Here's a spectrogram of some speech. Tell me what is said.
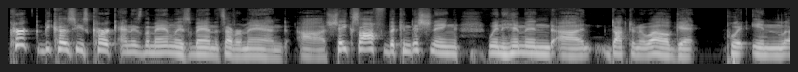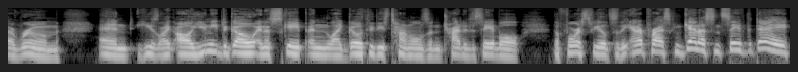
Kirk, because he's Kirk and is the manliest man that's ever manned, uh, shakes off the conditioning when him and uh, Dr. Noel get put in a room and he's like oh you need to go and escape and like go through these tunnels and try to disable the force field so the enterprise can get us and save the day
